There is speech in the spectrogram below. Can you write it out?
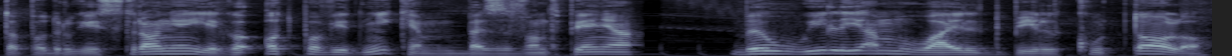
to po drugiej stronie jego odpowiednikiem, bez wątpienia, był William Wild Bill Cutolo,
